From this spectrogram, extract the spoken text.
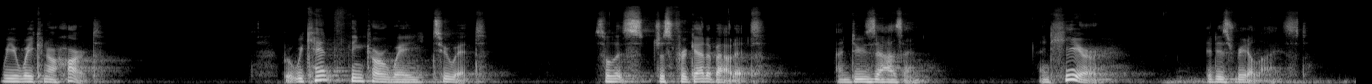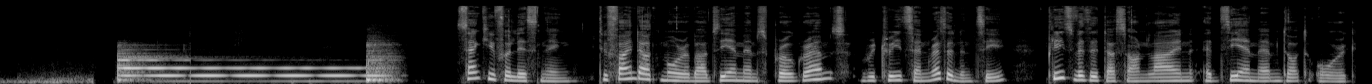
we awaken our heart. But we can't think our way to it. So let's just forget about it and do zazen. And here it is realized. Thank you for listening. To find out more about ZMM's programs, retreats, and residency, please visit us online at zmm.org.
